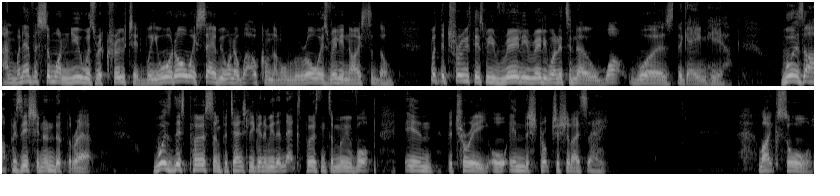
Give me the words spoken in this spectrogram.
And whenever someone new was recruited, we would always say we want to welcome them, and we were always really nice to them. But the truth is, we really, really wanted to know what was the game here? Was our position under threat? Was this person potentially going to be the next person to move up in the tree or in the structure, should I say? Like Saul,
